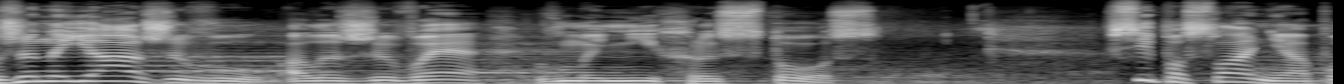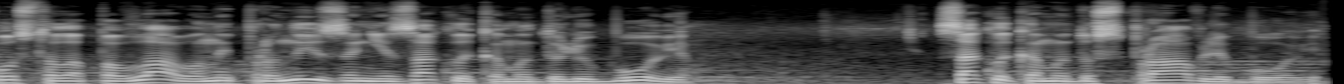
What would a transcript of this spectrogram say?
вже не я живу, але живе в мені Христос. Всі послання апостола Павла вони пронизані закликами до любові, закликами до справ любові.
